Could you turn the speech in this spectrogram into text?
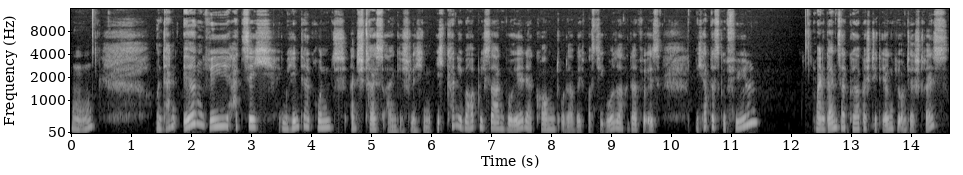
Mhm. Und dann irgendwie hat sich im Hintergrund ein Stress eingeschlichen. Ich kann überhaupt nicht sagen, woher der kommt oder was die Ursache dafür ist. Ich habe das Gefühl, mein ganzer Körper steht irgendwie unter Stress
